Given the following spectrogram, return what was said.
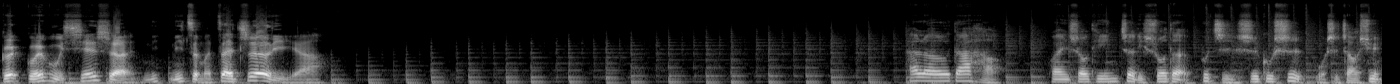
鬼鬼谷先生，你你怎么在这里呀？Hello，大家好，欢迎收听这里说的不只是故事，我是赵迅，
